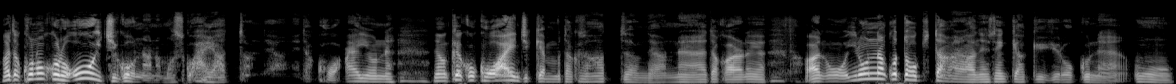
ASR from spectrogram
あと、この頃、O157 もすごい流行ったんだ。怖いよね。でも結構怖い事件もたくさんあったんだよね。だからね、あの、いろんなこと起きたからね、1996年。うん。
